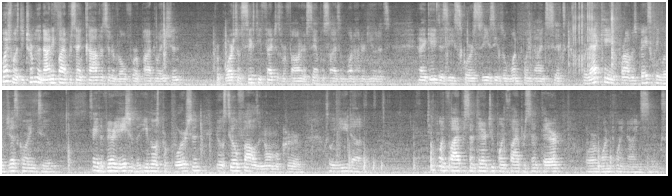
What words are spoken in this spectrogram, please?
question was, determine the ninety-five percent confidence interval for a population. Proportion of sixty factors were found in a sample size of one hundred units. And I gave the z-score, z is equal to one point nine six. Where that came from is basically we're just going to say the variation, that even though it's proportion, it'll still follow the normal curve. So we need, uh, two point five percent there, two point five percent there, or one point nine six.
